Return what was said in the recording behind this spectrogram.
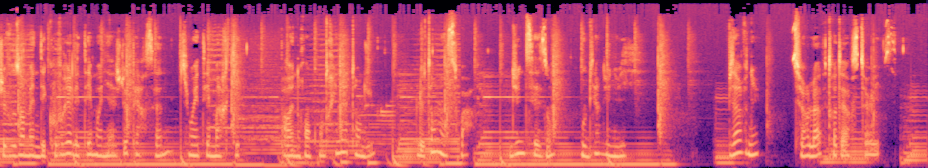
je vous emmène découvrir les témoignages de personnes qui ont été marquées par une rencontre inattendue, le temps d'un soir, d'une saison ou bien d'une vie. Bienvenue sur Love Trotter Stories.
